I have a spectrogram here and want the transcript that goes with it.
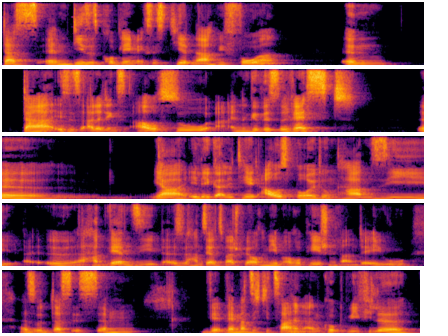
Dass ähm, dieses Problem existiert nach wie vor. Ähm, da ist es allerdings auch so eine gewisse Rest, äh, ja, Illegalität, Ausbeutung haben sie, äh, haben, werden sie, also haben sie ja zum Beispiel auch in jedem europäischen Land der EU. Also das ist, ähm, wenn man sich die Zahlen anguckt, wie viele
